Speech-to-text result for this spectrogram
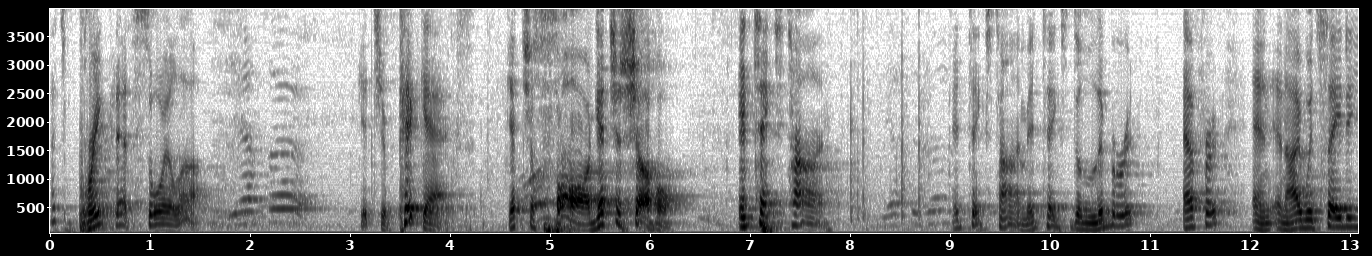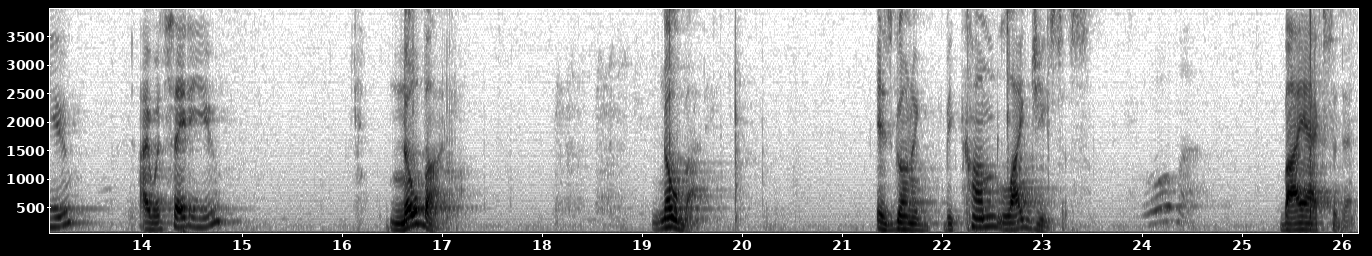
let's break that soil up. Yes, sir. Get your pickaxe, get your saw, get your shovel. It takes time. Yes, it. It takes time. It takes deliberate effort. And, and I would say to you, I would say to you, nobody, nobody is going to become like Jesus. By accident.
